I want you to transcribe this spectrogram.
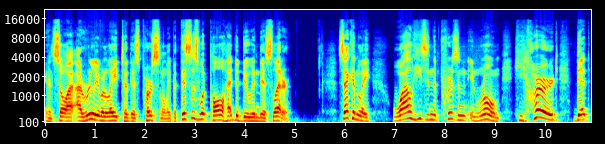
And so I, I really relate to this personally but this is what paul had to do in this letter. Secondly while he's in the prison in rome he heard that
